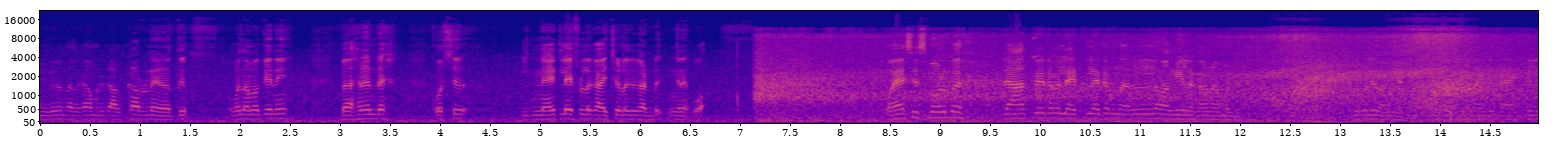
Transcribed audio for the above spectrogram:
വിവരം നൽകാൻ വേണ്ടിയിട്ട് ആൾക്കാരുണ്ട് അതിനകത്ത്. അപ്പോൾ നമുക്കിനി ബഹ്റൈന്റെ കുറച്ച് നൈറ്റ് ലൈഫിലുള്ള കാഴ്ചകളൊക്കെ കണ്ട് ഇങ്ങനെ പോവാം. ഒയാസിസ് മോൾ ഇപ്പോൾ രാത്രി ലൈറ്റ് ലൈറ്റ് നല്ല ഭംഗിയില്ല കാണാൻ വേണ്ടിയിട്ട്. അടിപൊളി ഭംഗിയാണ്. അതിന്റെ ബാക്കിൽ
